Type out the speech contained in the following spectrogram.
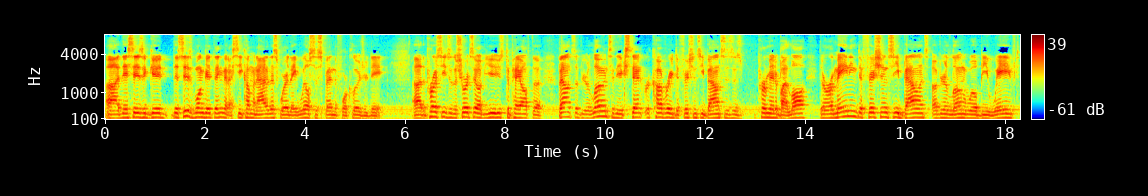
uh, this is a good, this is one good thing that I see coming out of this where they will suspend the foreclosure date. Uh, the proceeds of the short sale will be used to pay off the balance of your loan to the extent recovery deficiency balances is permitted by law. The remaining deficiency balance of your loan will be waived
